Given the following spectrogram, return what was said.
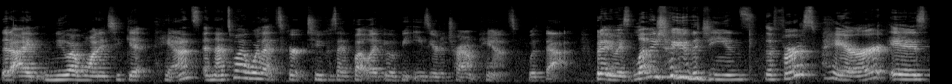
that I knew I wanted to get pants. And that's why I wore that skirt too because I felt like it would be easier to try on pants with that. But anyways, let me show you the jeans. The first pair is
